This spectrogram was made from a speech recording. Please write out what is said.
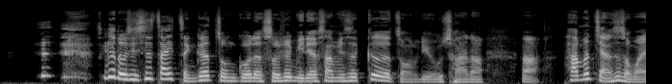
这个东西是在整个中国的 social media 上面是各种流传哦，啊，他们讲的是什么？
